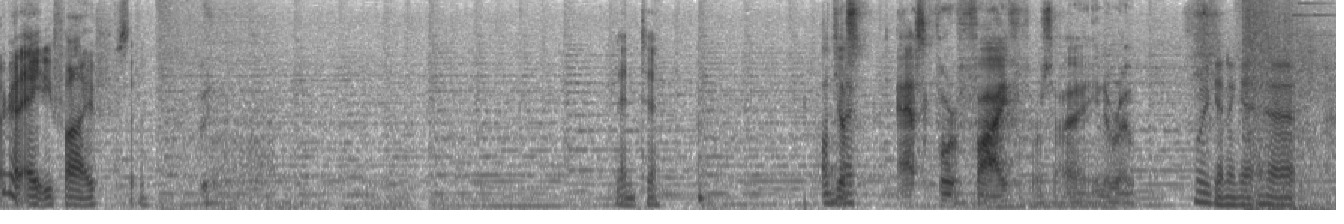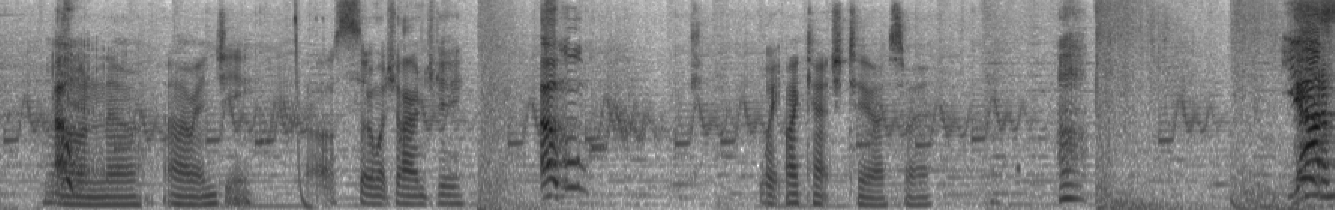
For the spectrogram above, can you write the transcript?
I got 85, so. Lenta. I'll just ask for five or so uh, in a row. We're gonna get hurt. Oh. Oh, no. RNG. Oh, so much RNG. Oh! Wait. I catch two, I swear. Got him!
